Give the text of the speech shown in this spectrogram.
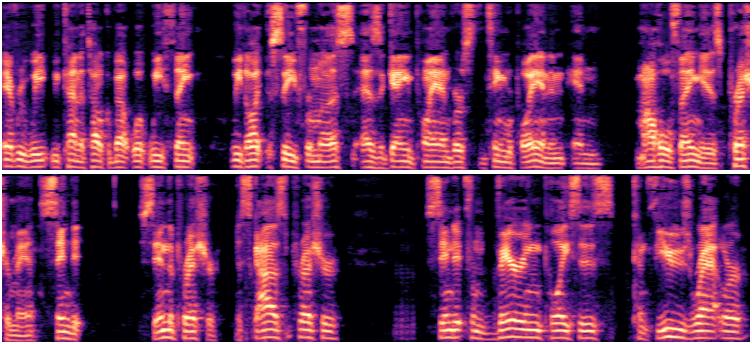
every week we kind of talk about what we think we'd like to see from us as a game plan versus the team we're playing, and and my whole thing is pressure, man. Send it, send the pressure, disguise the pressure, send it from varying places, confuse Rattler.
